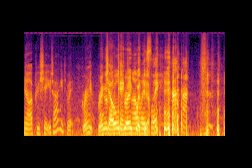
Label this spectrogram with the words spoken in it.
you know I appreciate you talking to me. Great. Bring I'm a cold drink obviously. with you.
